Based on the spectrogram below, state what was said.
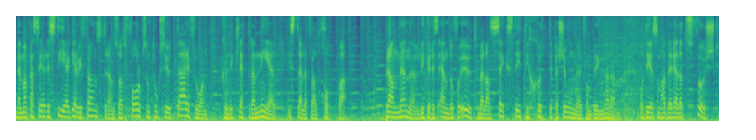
men man placerade stegar vid fönstren så att folk som tog sig ut därifrån kunde klättra ner istället för att hoppa Brandmännen lyckades ändå få ut mellan 60-70 personer från byggnaden och de som hade räddats först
